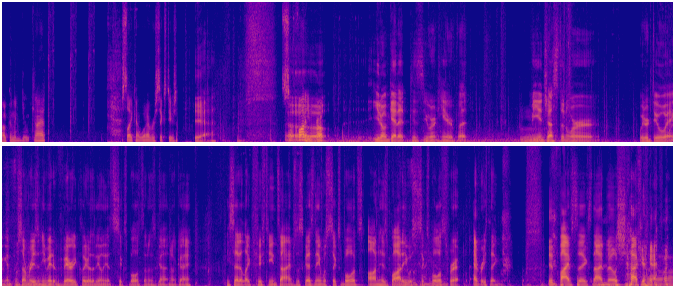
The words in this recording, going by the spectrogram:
Oh, can I? Can I? Have... Like a whatever, sixty or something. Yeah. So funny, bro. Oh, You don't get it because you weren't here, but me Mm. and Justin were we were doing, and for some reason he made it very clear that he only had six bullets in his gun. Okay, he said it like 15 times. This guy's name was Six Bullets. On his body was six bullets for everything. He had five, six, nine mil shotgun. ammo.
